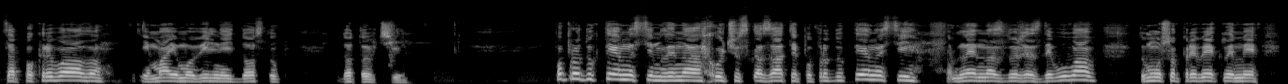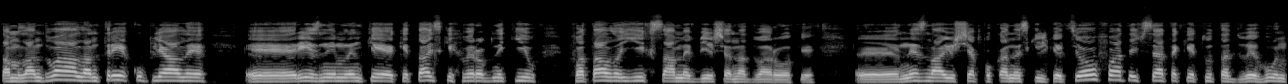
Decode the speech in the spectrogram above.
це покривало і маємо вільний доступ до товчі. По продуктивності млина хочу сказати, по продуктивності млин нас дуже здивував, тому що привикли ми там лан 2, лан 3 купляли е, різні млинки китайських виробників. Хватало їх саме більше на 2 роки. Е, не знаю ще поки наскільки цього хватить. Все-таки тут двигун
